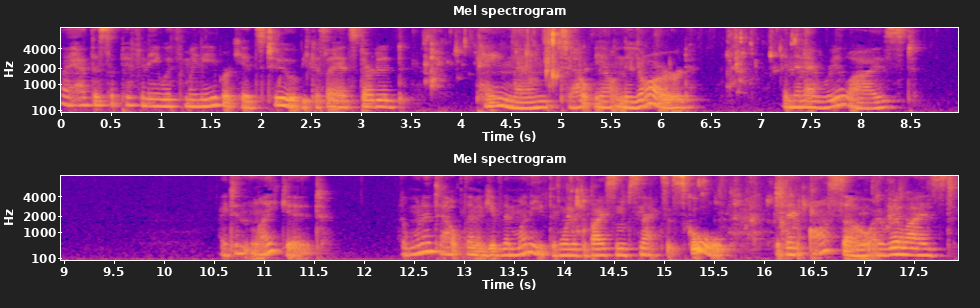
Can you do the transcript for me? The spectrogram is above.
I had this epiphany with my neighbor kids too because I had started paying them to help me out in the yard. And then I realized I didn't like it. I wanted to help them and give them money if they wanted to buy some snacks at school. But then also, I realized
